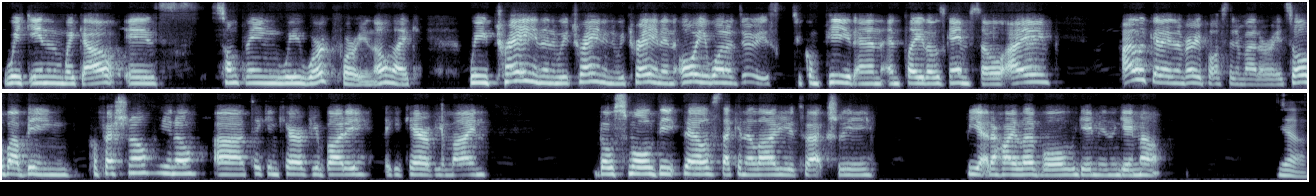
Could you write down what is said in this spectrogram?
week in and week out is something we work for, you know, like we train and we train and we train and all you want to do is to compete and, and play those games. So I, I look at it in a very positive manner. It's all about being professional, you know, uh, taking care of your body, taking care of your mind, those small details that can allow you to actually be at a high level game in and game out. Yeah.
